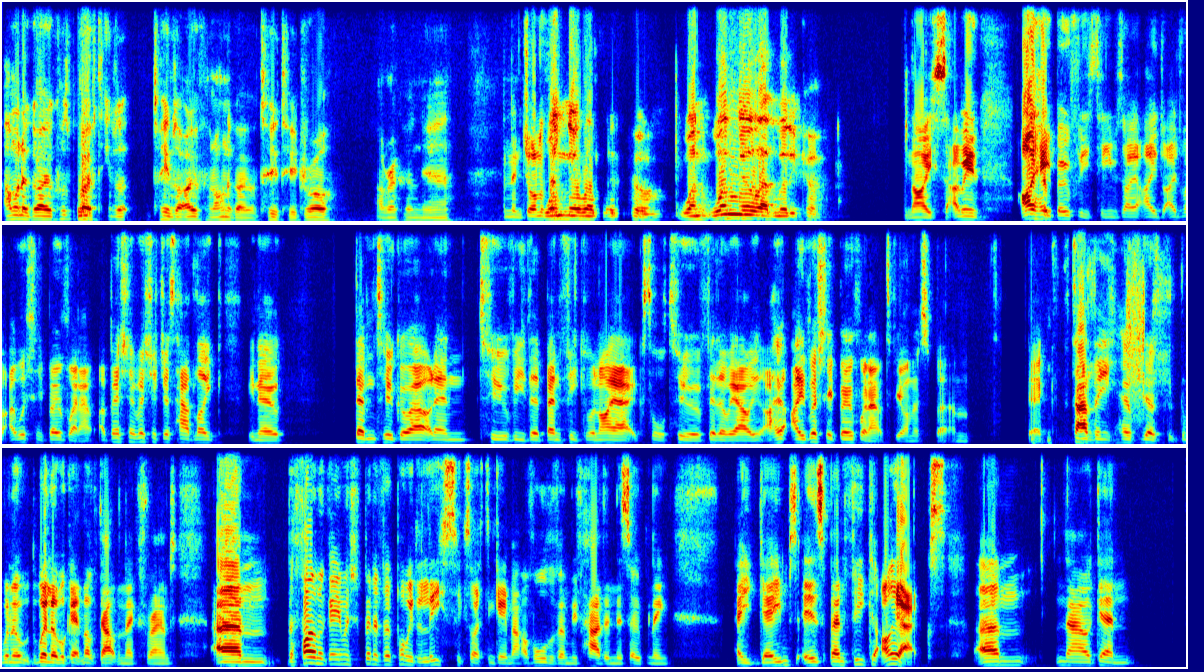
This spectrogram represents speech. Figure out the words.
I'm gonna go because both teams are teams are open. I'm gonna go with two two draw. I reckon. Yeah. And then Jonathan, One 0 Atletico. One one 0 Atletico. Nice. I mean, I hate both of these teams. I, I, I, I wish they both went out. I wish, I wish I just had like you know, them two go out and then two of either Benfica and Ajax or two of Villarreal. I, I wish they both went out to be honest, but um, yeah. Sadly, hopefully the winner, the winner will get knocked out the next round. Um, the final game, which is a bit of a probably the least exciting game out of all of them we've had in this opening eight games, is Benfica Ajax. Um, now again,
